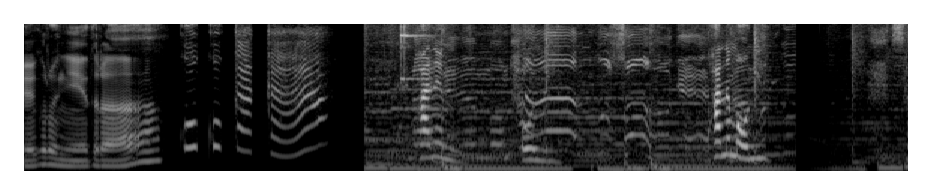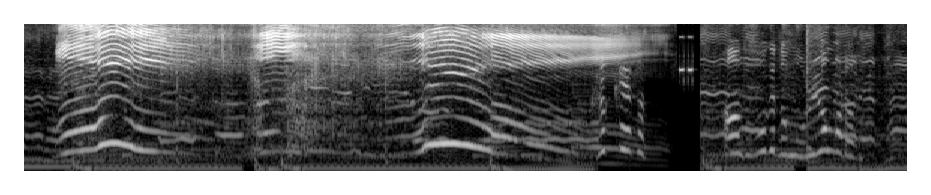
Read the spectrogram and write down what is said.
왜 그러니 얘들아? 관음 온. 관음 온. 그렇게 해서 아, 너 속에 너무 울렁거려.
